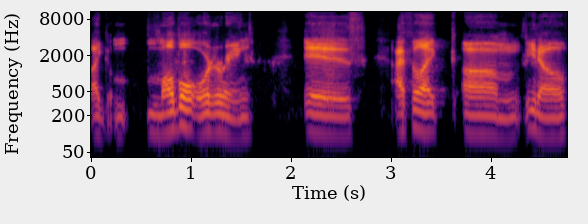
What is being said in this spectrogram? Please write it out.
like m- mobile ordering is I feel like um you know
